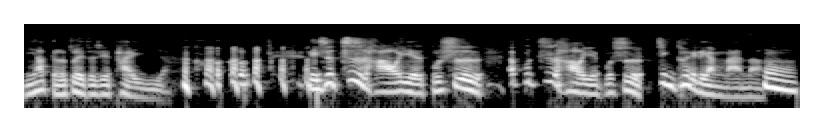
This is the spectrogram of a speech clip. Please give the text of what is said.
你要得罪这些太医啊，你是治好也不是，啊不治好也不是，进退两难呐。嗯，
